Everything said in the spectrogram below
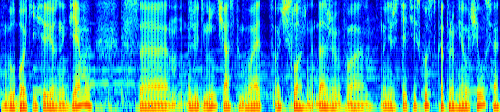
глубокие, серьезные темы с э, людьми часто бывает очень сложно. Даже в университете искусств, в котором я учился,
